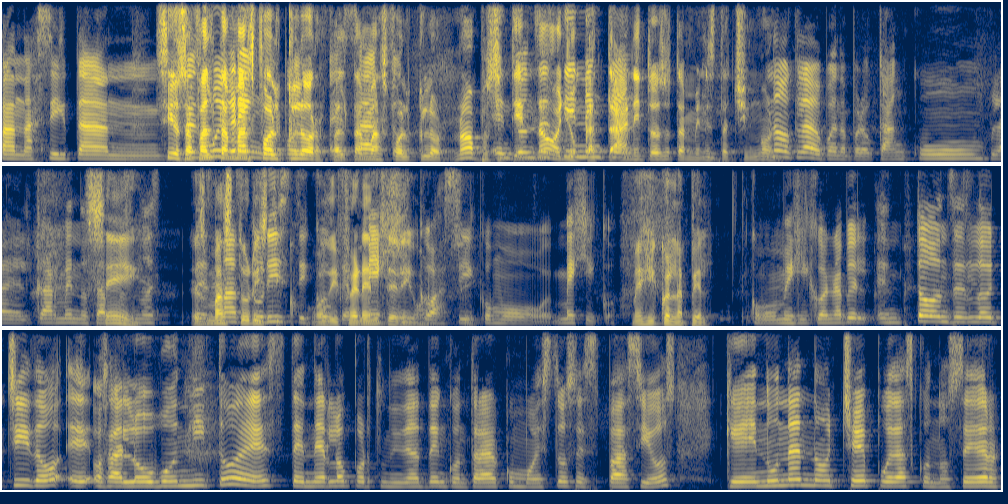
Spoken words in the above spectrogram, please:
tan así, tan... Sí, o sea, es muy falta más pues, folclore, falta más folclore. No, pues sí, tiene, Entonces no, Yucatán que- y todo eso también está chingón. No, claro, bueno, pero Cancún, Playa del Carmen, o sea, Sí, pues no es, es más turístico, o que diferente, México, digo, así sí. como México, México en la piel. como México en la piel. Entonces, lo chido, eh, o sea, lo bonito es tener la oportunidad de encontrar como estos espacios que en una noche puedas conocer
